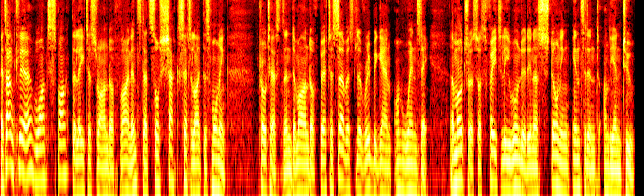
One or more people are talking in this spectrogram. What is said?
It's unclear what sparked the latest round of violence that saw Shack Satellite this morning. Protests and demand of better service delivery began on Wednesday. A motorist was fatally wounded in a stoning incident on the N2.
